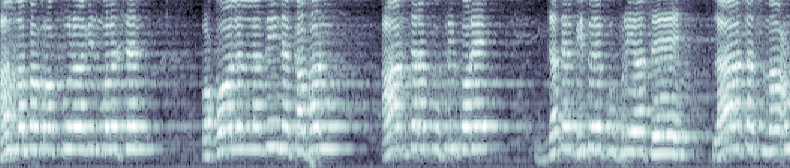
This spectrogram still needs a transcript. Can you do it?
আল্লাহ পাক রব্বুল আলামিন বলেছেন وقال الذين كفروا আর যারা কুফরি করে যাদের ভিতরে কুফরি আছে লা তাসমাউ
